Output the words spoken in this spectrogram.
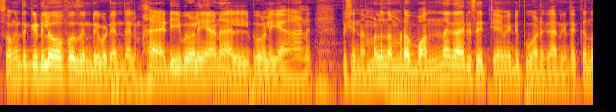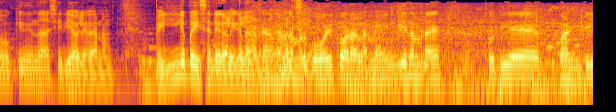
സോ അങ്ങനത്തെ കിടിൽ ഓഫേഴ്സ് ഉണ്ട് ഇവിടെ എന്തായാലും. അടിപൊളിയാണ് അൽപൊളിയാണ്. പക്ഷേ നമ്മൾ നമ്മുടെ വന്ന കാര്യം സെറ്റ് ചെയ്യാൻ വേണ്ടി പോവാണ്. കാരണം ഇതൊക്കെ നോക്കി നിന്നാൽ ശരിയാവില്ല. കാരണം വലിയ പൈസന്റെ കളികളാണ് നമ്മൾ കോഴിക്കോടല്ല മെയിൻലി നമ്മുടെ പുതിയ വണ്ടി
